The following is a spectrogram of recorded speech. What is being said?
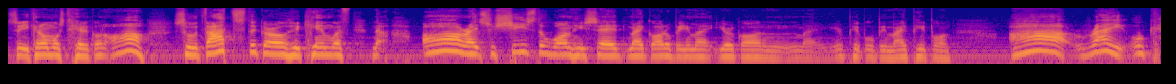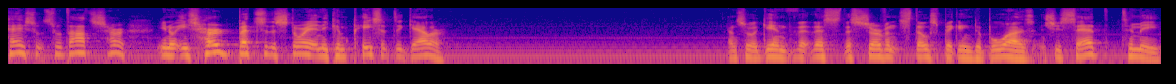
So you can almost hear it going, oh, so that's the girl who came with. Now, all oh, right, so she's the one who said, My God will be my, your God and my, your people will be my people. And, ah, right, okay, so, so that's her. You know, he's heard bits of the story and he can piece it together. And so again, th- this, this servant still speaking to Boaz, she said to me,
